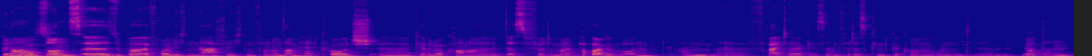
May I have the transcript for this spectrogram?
Genau, sonst äh, super erfreuliche Nachrichten von unserem Head Coach äh, Kevin O'Connell, das vierte Mal Papa geworden. Am äh, Freitag ist sein viertes Kind gekommen und ähm, ja, dann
